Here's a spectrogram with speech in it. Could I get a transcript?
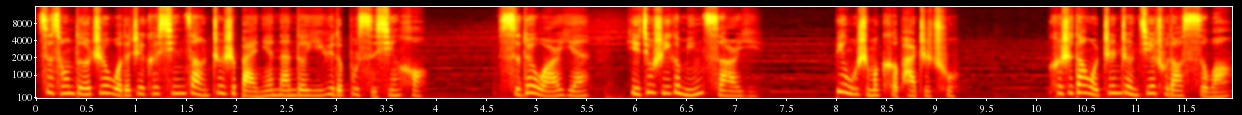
自从得知我的这颗心脏正是百年难得一遇的不死心后，死对我而言也就是一个名词而已，并无什么可怕之处。可是当我真正接触到死亡，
